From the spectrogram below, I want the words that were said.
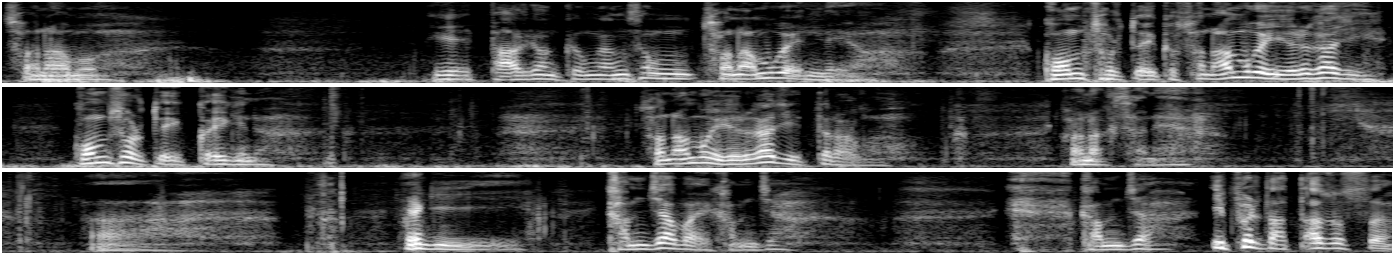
소나무 이게 발광 금강송 소나무가 있네요. 곰솔도 있고 소나무가 여러 가지 곰솔도 있고 여기는 소나무가 여러 가지 있더라고 관악산에. 아 여기 감자 봐요 감자. 감자 잎을 다 따줬어.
